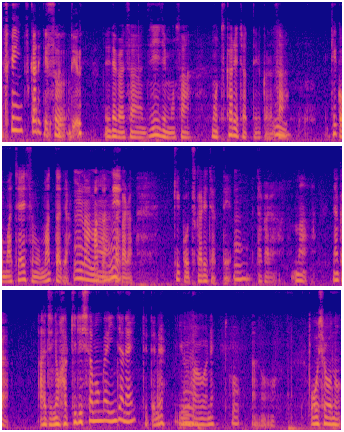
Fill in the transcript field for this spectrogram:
全員疲れてるそう。っていうね。えだからさじいじもさもう疲れちゃってるからさ、結構待合室も待ったじゃん。うん、うん、またうんだねから結構疲れちゃってうん。だからまあなんか味のはっきりしたもんがいいんじゃないって言ってね夕飯はね、そうあの王将の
